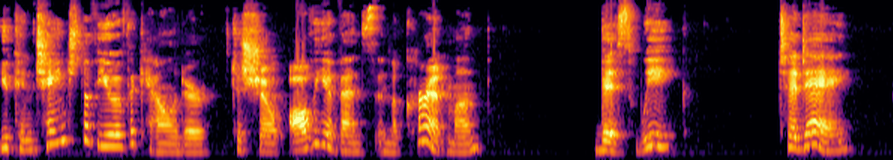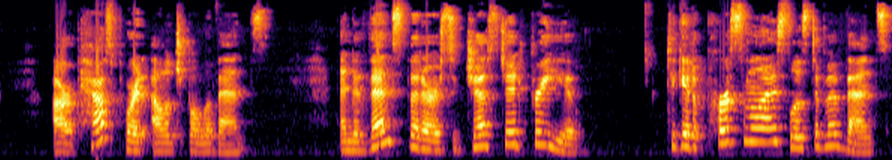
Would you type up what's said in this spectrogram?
You can change the view of the calendar to show all the events in the current month, this week, today, our passport eligible events, and events that are suggested for you. To get a personalized list of events,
